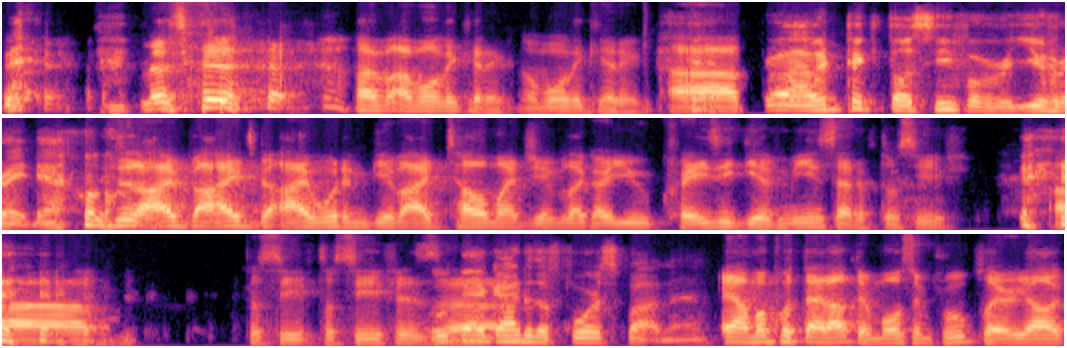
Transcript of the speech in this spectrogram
Let's. I'm, I'm only kidding. I'm only kidding. Uh, Bro, I would pick Tosif over you right now. I, I, I wouldn't give. I'd tell my gym like, "Are you crazy? Give me instead of Tosif." Um, Tosif, Tosif is Move that uh, guy to the four spot, man. Hey, I'm gonna put that out there. Most improved player, y'all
